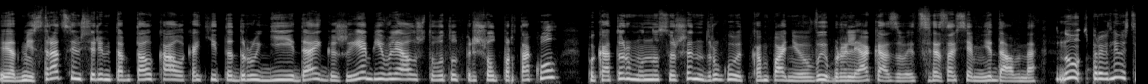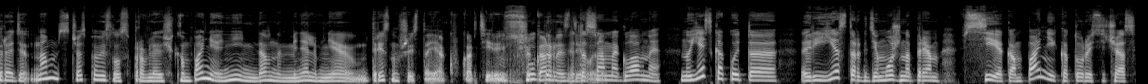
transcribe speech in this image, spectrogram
и администрация им все время там толкала какие-то другие, да, и ГЖИ объявляла, что вот тут пришел протокол, по которому ну, совершенно другую компанию выбрали, оказывается, совсем недавно. Ну, справедливости ради, нам сейчас повезло с управляющей компанией. Они недавно меняли мне треснувший стояк в квартире. Супер, Шикарно сделали. это самое главное. Но есть какой-то реестр, где можно прям все компании, которые сейчас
